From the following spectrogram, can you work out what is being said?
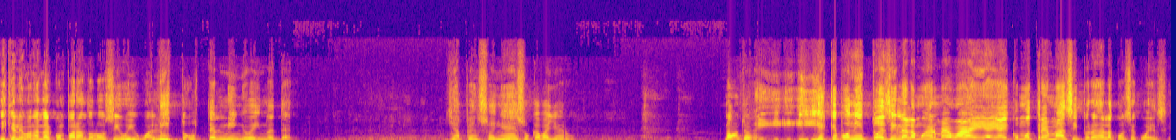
y que le van a andar comparando los hijos igualito a usted el niño y no es de él. Ya pensó en eso, caballero. No, y, es que es bonito decirle a la mujer, me va y ahí hay como tres más, sí, pero esa es la consecuencia.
